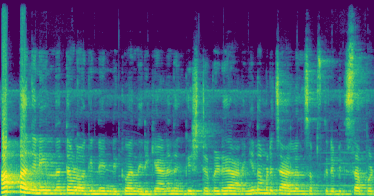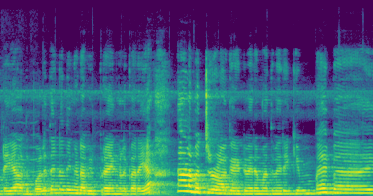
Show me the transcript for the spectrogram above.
അപ്പം അങ്ങനെ ഇന്നത്തെ വ്ളോഗിന്റെ എൻഡിക്ക് വന്നിരിക്കുകയാണ്. നിങ്ങൾക്ക് ഇഷ്ടപ്പെടുകയാണെങ്കിൽ നമ്മുടെ ചാനൽ സബ്സ്ക്രൈബ് ചെയ്ത് സപ്പോർട്ട് ചെയ്യുക. അതുപോലെ തന്നെ നിങ്ങളുടെ അഭിപ്രായങ്ങൾ പറയുക. നാളെ മറ്റൊരു വ്ളോഗായിട്ട് വരാം. അതുവരേക്കും ബൈ ബൈ.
